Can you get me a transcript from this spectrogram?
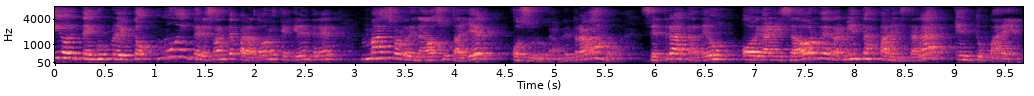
Y hoy tengo un proyecto muy interesante para todos los que quieren tener más ordenado su taller o su lugar de trabajo. Se trata de un organizador de herramientas para instalar en tu pared.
